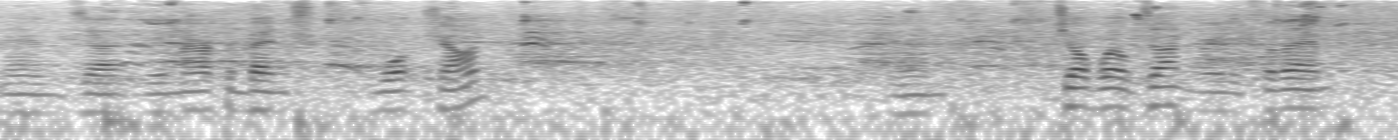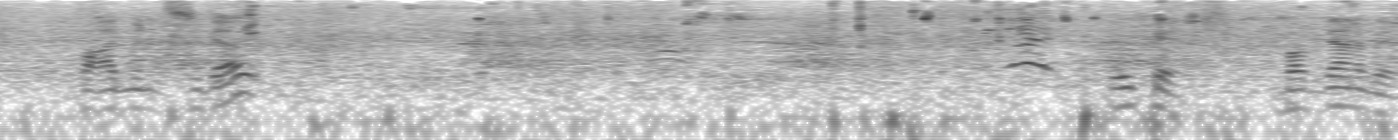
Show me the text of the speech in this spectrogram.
and uh, the American bench watch on. And job well done, really, for them. Five minutes to go. Ukic, Bogdanovic.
